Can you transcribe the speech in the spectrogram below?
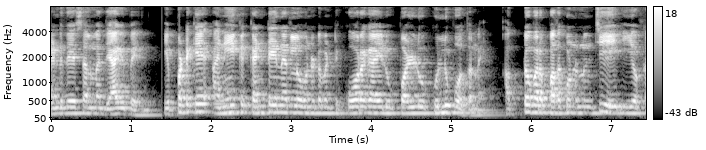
రెండు దేశాల మధ్య ఆగిపోయింది. ఇప్పటికే అనేక కంటైనర్లు ఉన్నటువంటి కూరగాయలు పళ్ళు కుళ్ళిపోతున్నాయి. అక్టోబర్ పదకొండు నుంచి ఈ యొక్క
